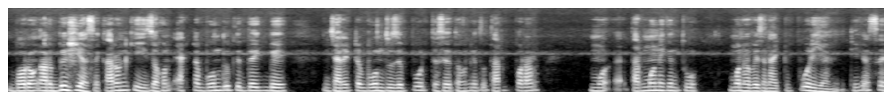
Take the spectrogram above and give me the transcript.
বরং আর বেশি আছে। কারণ কি? যখন একটা বন্ধুকে দেখবে, যার একটা বন্ধু যে পড়তেছে, তখন কিন্তু তার পড়ার তার মনে কিন্তু মনে হবে যে, না, একটু পড়ি আমি। ঠিক আছে?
